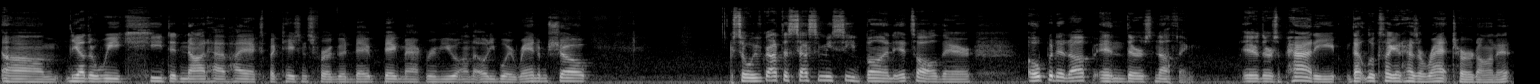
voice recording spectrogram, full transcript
um, the other week, he did not have high expectations for a good Big Mac review on the Odie Boy Random Show. So we've got the sesame seed bun, it's all there. Open it up, and there's nothing. There's a patty that looks like it has a rat turd on it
